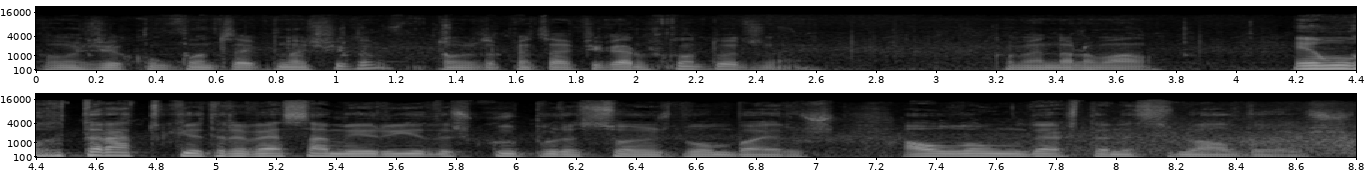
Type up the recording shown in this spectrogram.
Vamos ver com quantos é que nós ficamos. Estamos a pensar em ficarmos com todos, não é? como é normal. É um retrato que atravessa a maioria das corporações de bombeiros ao longo desta Nacional 2.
